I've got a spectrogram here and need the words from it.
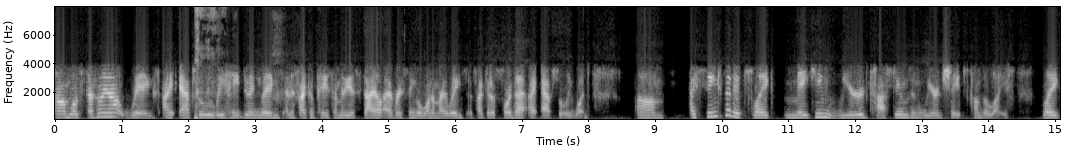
Um, well, it's definitely not wigs. I absolutely hate doing wigs, and if I could pay somebody to style every single one of my wigs, if I could afford that, I absolutely would. Um, I think that it's like making weird costumes and weird shapes come to life. Like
